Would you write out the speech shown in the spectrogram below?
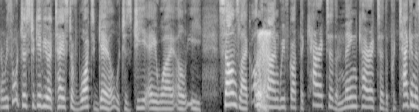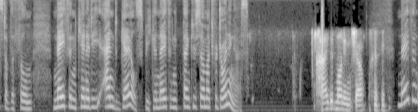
And we thought just to give you a taste of what Gayle, which is G A Y L E, sounds like. On the line, we've got the character, the main character, the protagonist of the film, Nathan Kennedy, and Gayle speaker. Nathan, thank you so much for joining us. Hi, good morning, Michelle. Nathan,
